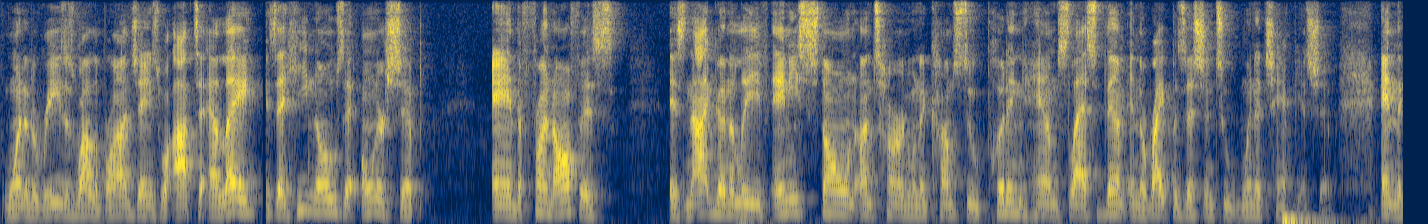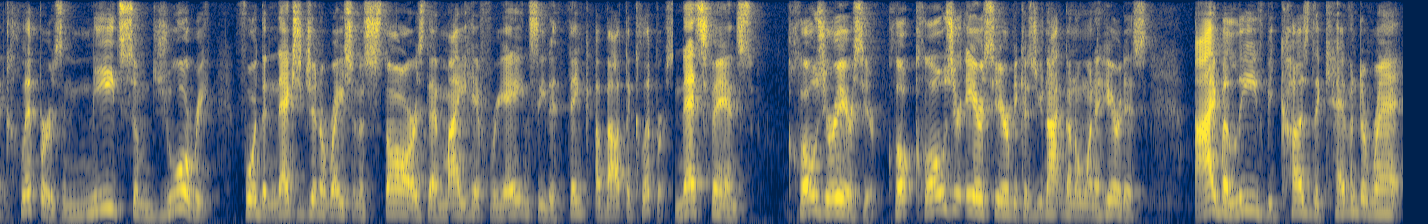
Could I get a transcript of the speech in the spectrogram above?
One of the reasons why LeBron James will opt to LA is that he knows that ownership and the front office is not going to leave any stone unturned when it comes to putting him slash them in the right position to win a championship. And the Clippers need some jewelry for the next generation of stars that might hit free agency to think about the Clippers. Nets fans, close your ears here. close your ears here because you're not going to want to hear this. I believe because the Kevin Durant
